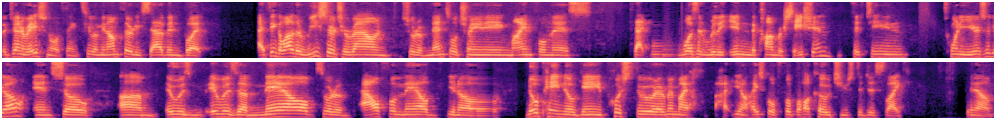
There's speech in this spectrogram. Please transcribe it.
a generational thing too. I mean, I'm 37, but I think a lot of the research around sort of mental training, mindfulness, that wasn't really in the conversation 15, 20 years ago, and so um, it was it was a male sort of alpha male, you know, no pain, no gain, push through it. I remember my you know high school football coach used to just like you know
